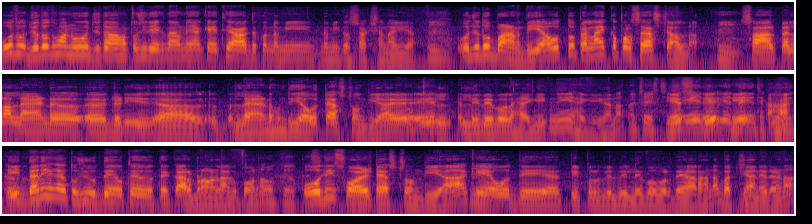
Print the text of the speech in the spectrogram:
ਉਹ ਜਦੋਂ ਤੁਹਾਨੂੰ ਜਿੱਦਾਂ ਹੁਣ ਤੁਸੀਂ ਦੇਖਦਾ ਹੁੰਦੇ ਆ ਕਿ ਇੱਥੇ ਆ ਦੇਖੋ ਨਵੀਂ ਨਵੀਂ ਕੰਸਟਰਕਸ਼ਨ ਆਈ ਆ। ਉਹ ਜਦੋਂ ਬਣਦੀ ਆ ਉਹ ਤੋਂ ਪਹਿਲਾਂ ਇੱਕ ਪ੍ਰੋਸੈਸ ਚੱਲਦਾ। ਸਾਲ ਪਹਿਲਾਂ ਲੈਂਡ ਜਿਹੜੀ ਲੈਂਡ ਹੁੰਦੀ ਆ ਉਹ ਟੈਸਟ ਹੁੰਦੀ ਆ। ਇਹ ਲਿਵੇਬਲ ਹੈਗੀ ਕਿ ਨਹੀਂ ਹੈਗੀ ਹਨਾ? ਇਹ ਇਦਾਂ ਨਹੀਂ ਹੈਗਾ ਤੁਸੀਂ ਉਦੋਂ ਉੱਥੇ ਉੱਤੇ ਘਰ ਬਣਾਉਣ ਲੱਗ ਪਾਓ ਨਾ ਉਹਦੀ ਸੋਇਲ ਟੈਸਟ ਹੁੰਦੀ ਆ ਕਿ ਉਹ the people will be live over they are ਹਨਾ? ਬੱਚਿਆਂ ਨੇ ਰਹਿਣਾ।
